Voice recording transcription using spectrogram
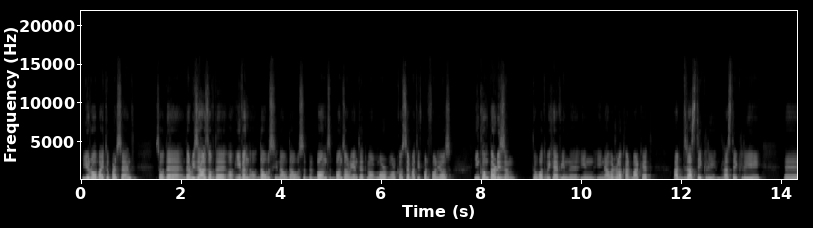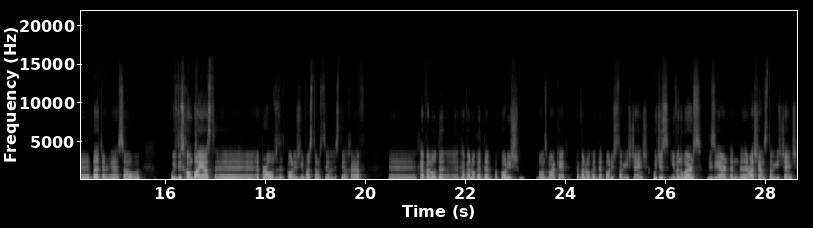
euro by 2% so the the results of the uh, even those you know those bonds bonds oriented more more, more conservative portfolios in comparison to what we have in uh, in in our local market are drastically drastically uh, better yeah? So with this home biased uh, approach that Polish investors still still have uh, have a look the, have a look at the Polish bonds market have a look at the Polish stock exchange which is even worse this year than the Russian stock exchange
